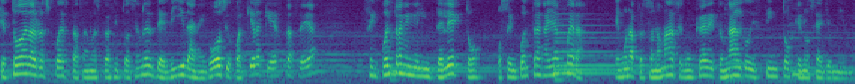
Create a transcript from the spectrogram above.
que todas las respuestas a nuestras situaciones de vida, negocio, cualquiera que ésta sea, se encuentran en el intelecto o se encuentran allá afuera, en una persona más, en un crédito, en algo distinto que no sea yo mismo.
